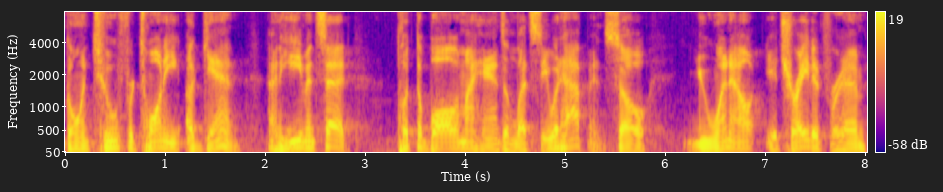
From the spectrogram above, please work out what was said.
going two for 20 again. And he even said, put the ball in my hands and let's see what happens. So you went out, you traded for him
